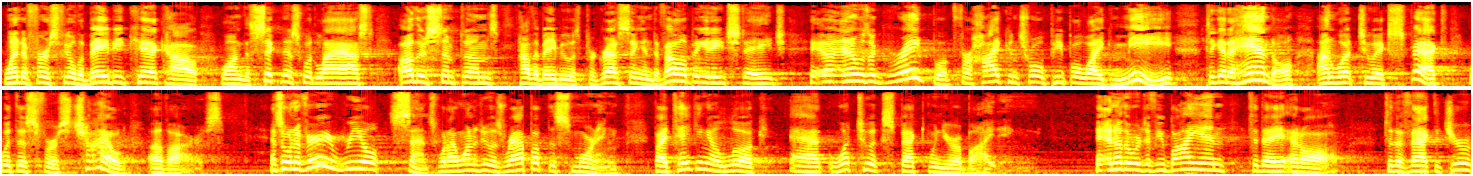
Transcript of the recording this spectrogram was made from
When to first feel the baby kick, how long the sickness would last, other symptoms, how the baby was progressing and developing at each stage. And it was a great book for high control people like me to get a handle on what to expect with this first child of ours. And so, in a very real sense, what I want to do is wrap up this morning by taking a look at what to expect when you're abiding. In other words, if you buy in today at all to the fact that your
